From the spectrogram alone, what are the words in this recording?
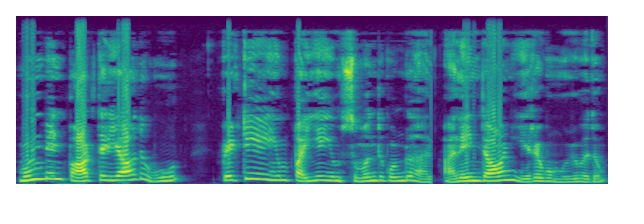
முன்பின் பார்த்தறியாத ஊர் பெட்டியையும் பையையும் சுமந்து கொண்டு அலைந்தான் இரவு முழுவதும்.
